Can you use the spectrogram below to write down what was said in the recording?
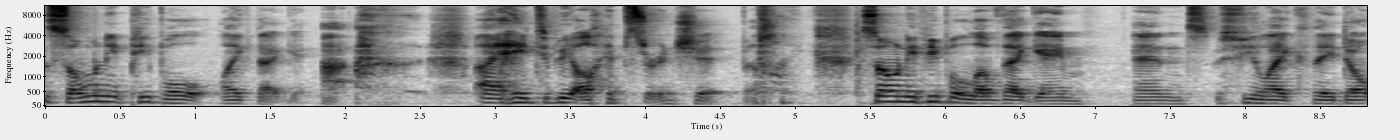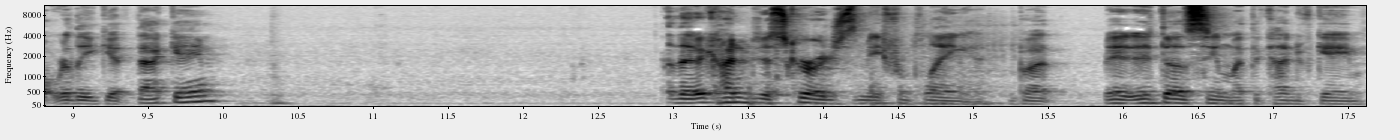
so many people like that game. I, I hate to be all hipster and shit, but like so many people love that game and feel like they don't really get that game that it kind of discourages me from playing it. But it, it does seem like the kind of game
